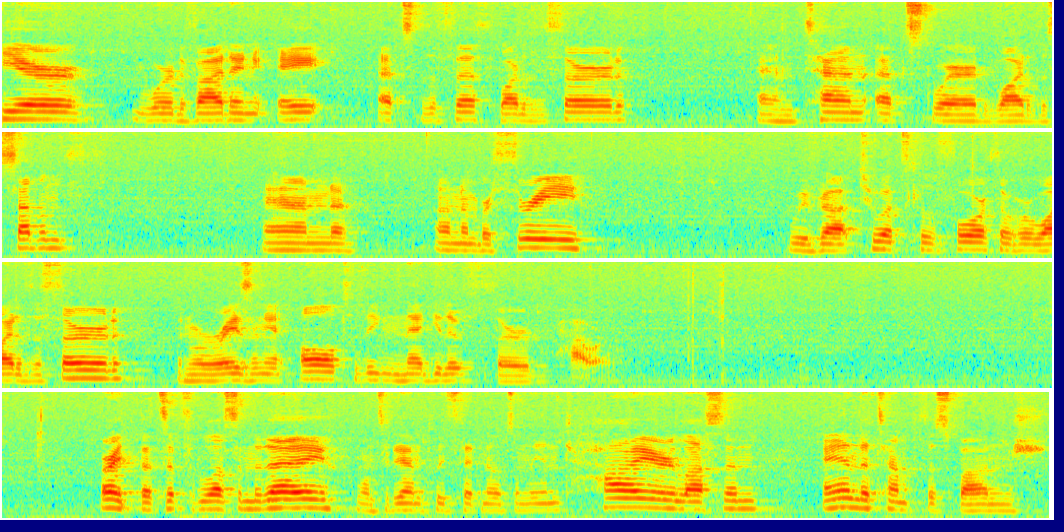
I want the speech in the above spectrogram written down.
Here we're dividing 8x to the fifth, y to the third, and 10x squared, y to the seventh. And on number 3, we've got 2x to the fourth over y to the third, and we're raising it all to the negative negative third power. Alright, that's it for the lesson today. Once again, please take notes on the entire lesson and attempt the sponge.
